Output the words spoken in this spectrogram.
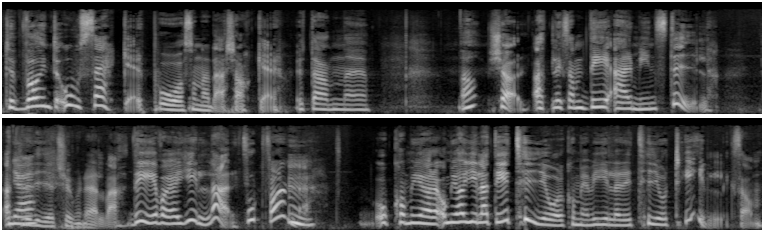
typ var inte osäker på såna där saker. Utan eh, ja, kör. Att liksom det är min stil. Artilleriet 2011. Det är vad jag gillar fortfarande. Och kommer göra, om jag har gillat det i tio år kommer jag väl gilla det i tio år till. Liksom.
